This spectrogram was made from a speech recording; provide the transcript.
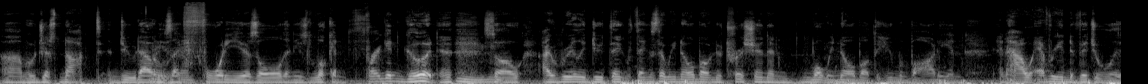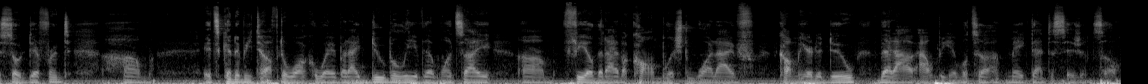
um, who just knocked a dude out. Oh, he's like 40 years old and he's looking friggin' good. Mm-hmm. So I really do think things that we know about nutrition and what we know about the human body and and how every individual is so different. Um, it's going to be tough to walk away, but I do believe that once I um, feel that I've accomplished what I've come here to do, that I'll, I'll be able to make that decision. So.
